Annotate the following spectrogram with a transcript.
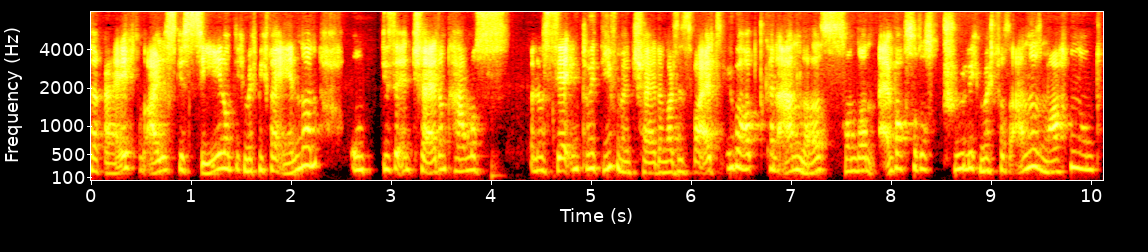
erreicht und alles gesehen und ich möchte mich verändern. Und diese Entscheidung kam aus einer sehr intuitiven Entscheidung. Also es war jetzt überhaupt kein Anlass, sondern einfach so das Gefühl, ich möchte was anderes machen und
